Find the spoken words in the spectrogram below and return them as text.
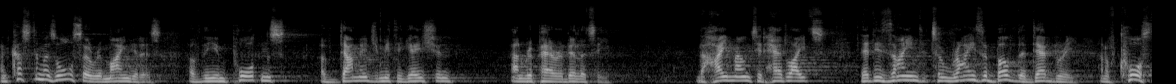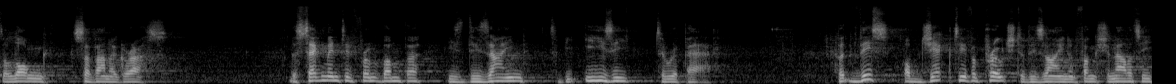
And customers also reminded us of the importance of damage mitigation and repairability. The high-mounted headlights, they're designed to rise above the debris and, of course, the long savanna grass. The segmented front bumper is designed to be easy to repair. But this objective approach to design and functionality,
